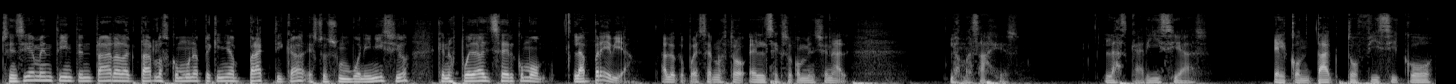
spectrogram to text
sencillamente intentar adaptarlos como una pequeña práctica, esto es un buen inicio, que nos pueda ser como la previa a lo que puede ser nuestro el sexo convencional. Los masajes, las caricias, el contacto físico,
